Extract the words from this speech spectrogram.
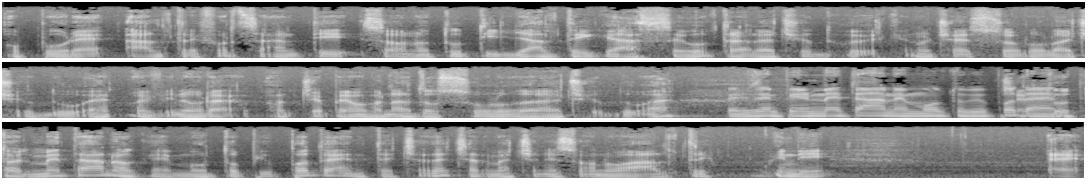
oppure altre forzanti sono tutti gli altri gas oltre alla CO2 perché non c'è solo la CO2 noi finora abbiamo parlato solo della CO2 per esempio il metano è molto più potente. c'è tutto il metano che è molto più potente eccetera eccetera ma ce ne sono altri. Quindi è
